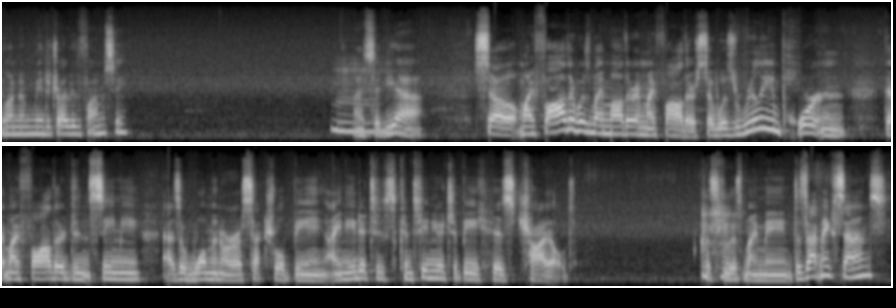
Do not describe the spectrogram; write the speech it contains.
You wanted me to drive you to the pharmacy? I said, Yeah. So my father was my mother and my father. So it was really important that my father didn't see me as a woman or a sexual being. I needed to continue to be his child because he was my main. Does that make sense?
